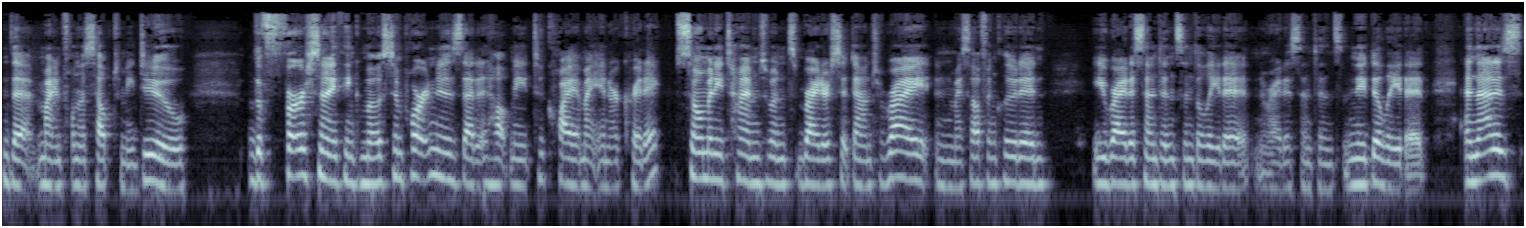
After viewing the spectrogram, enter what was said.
that mindfulness helped me do. The first and I think most important is that it helped me to quiet my inner critic. So many times when writers sit down to write, and myself included, you write a sentence and delete it and write a sentence and you delete it. And that is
